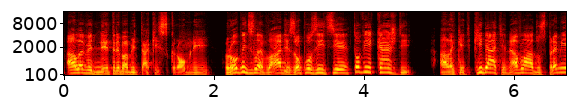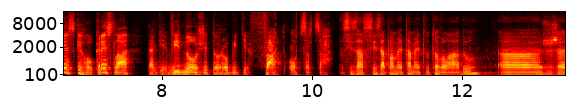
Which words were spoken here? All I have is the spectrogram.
Ale veď netreba byť taký skromný. Robiť zle vláde z opozície, to vie každý. Ale keď kidáte na vládu z premiérskeho kresla, tak je vidno, že to robíte fakt od srdca. Si, si zapamätáme túto vládu, uh, že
